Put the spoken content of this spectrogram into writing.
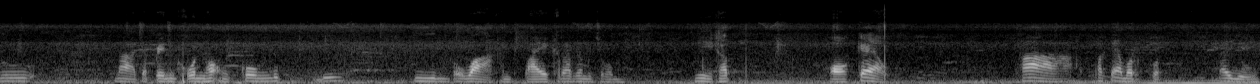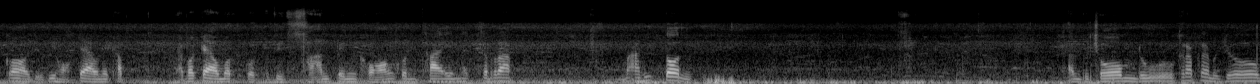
รู้ น่าจะเป็นคนฮ่องกงหรือดี จีนก็ว่ากันไปครับท่านผู้ชม นี่ครับ หอแก้ว ถ้าพระแก้วมรกตได้อยู่ก็อยู่ที่หอแก้วนะครับ แต่พระแก้วมรกตประดิษฐานเป็นของคนไทยนะครับ มาที่ต้นท่านผู้ชมดูครับท่านผู้ชม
